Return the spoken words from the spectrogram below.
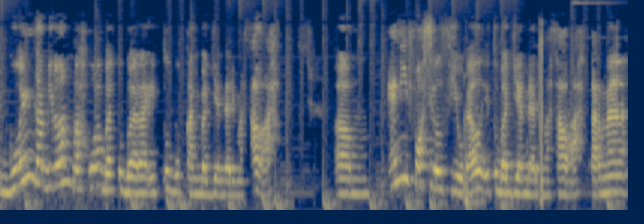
Gue nggak bilang bahwa batu bara itu bukan bagian dari masalah. Um, any fossil fuel itu bagian dari masalah. Karena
